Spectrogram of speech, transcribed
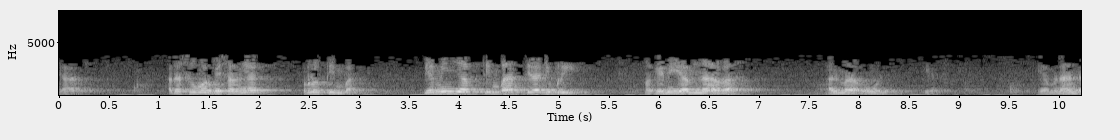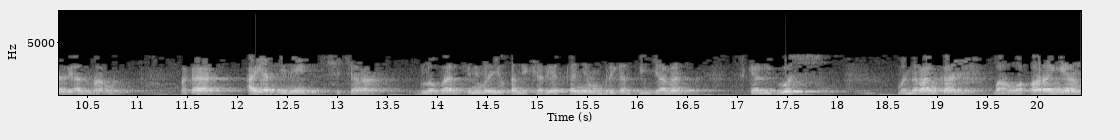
Ya. Ada sumur misalnya perlu timbang. Dia minjam timbang tidak diberi. Maka ini yamna apa? Al-ma'un. Ya. Yang menahan dari al-ma'un. Maka ayat ini secara global ini menunjukkan disyariatkan yang memberikan pinjaman sekaligus menerangkan bahwa orang yang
